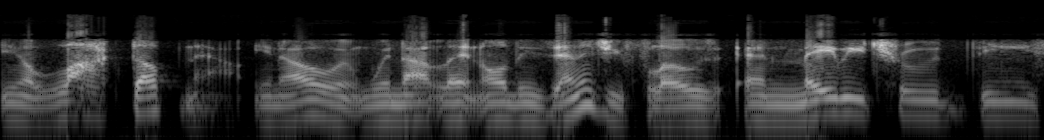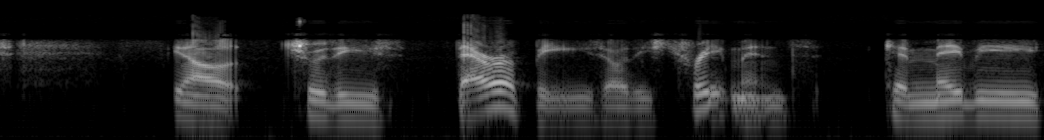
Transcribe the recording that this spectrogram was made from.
you know, locked up now. You know, and we're not letting all these energy flows. And maybe through these, you know, through these therapies or these treatments, can maybe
